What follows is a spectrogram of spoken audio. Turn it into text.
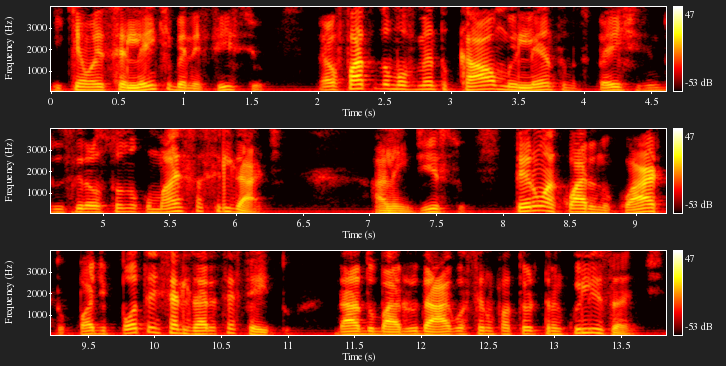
e que é um excelente benefício, é o fato do movimento calmo e lento dos peixes induzir ao sono com mais facilidade. Além disso, ter um aquário no quarto pode potencializar esse efeito, dado o barulho da água ser um fator tranquilizante.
